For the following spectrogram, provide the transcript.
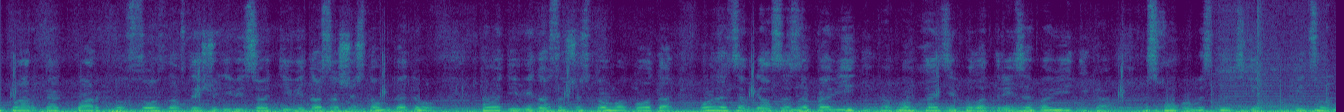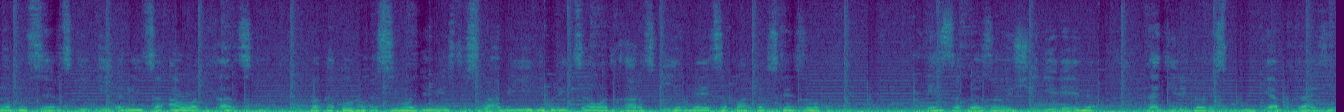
парк как парк был создан в 1996 году. До 1996 года он оставлялся заповедником. В Абхазии было три заповедника. Схугу-Мыстынский, Пицуда-Бусерский и Рица-Ауатхарский, по которым мы сегодня вместе с вами едем Рица-Ауатхарский является парковской зоной. Лесообразующие деревья на территории Республики Абхазии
